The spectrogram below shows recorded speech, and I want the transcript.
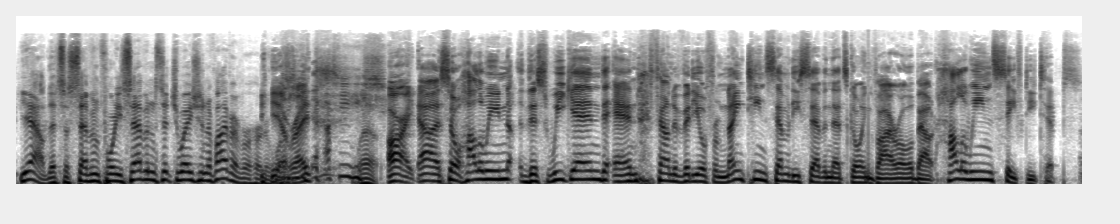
Yeah, that's a 747 situation if I've ever heard of Yeah, one. right. Wow. All right. Uh, so Halloween this weekend, and I found a video from 1977 that's going viral about Halloween safety tips.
